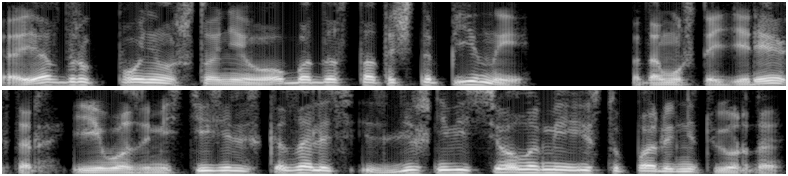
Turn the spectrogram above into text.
А я вдруг понял, что они оба достаточно пьяны, потому что и директор, и его заместитель казались излишне веселыми и ступали нетвердо.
